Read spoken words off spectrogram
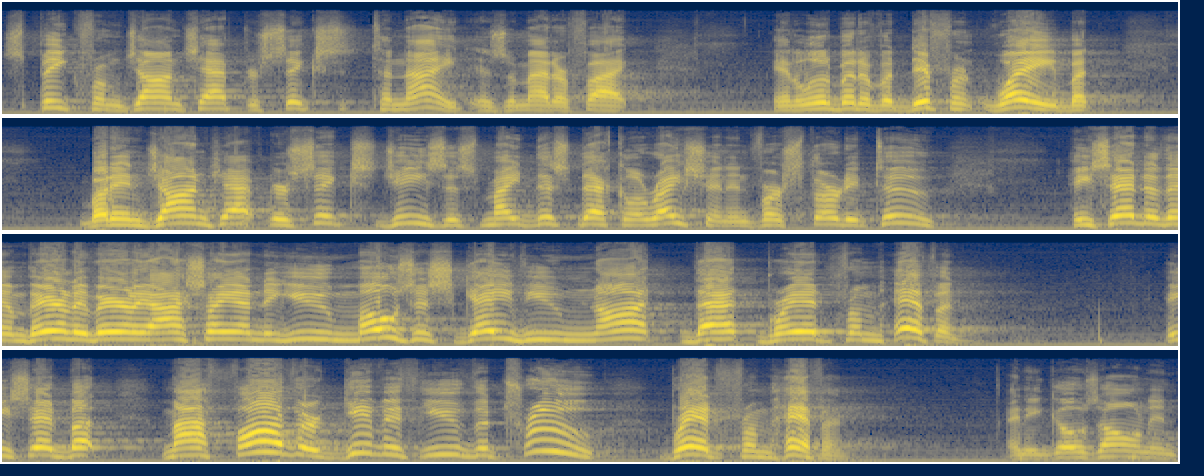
speak from John chapter 6 tonight, as a matter of fact, in a little bit of a different way. But, but in John chapter 6, Jesus made this declaration in verse 32. He said to them, Verily, verily, I say unto you, Moses gave you not that bread from heaven. He said, But my Father giveth you the true bread from heaven. And he goes on and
